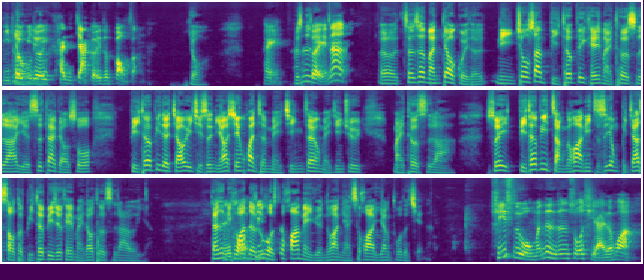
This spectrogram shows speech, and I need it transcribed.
比特币就一开始价格一直暴涨。有，嘿，可是对那。呃，这这蛮吊诡的。你就算比特币可以买特斯拉，也是代表说，比特币的交易其实你要先换成美金，再用美金去买特斯拉。所以比特币涨的话，你只是用比较少的比特币就可以买到特斯拉而已啊。但是你花的如果是花美元的话，你还是花一样多的钱啊。其实我们认真说起来的话，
